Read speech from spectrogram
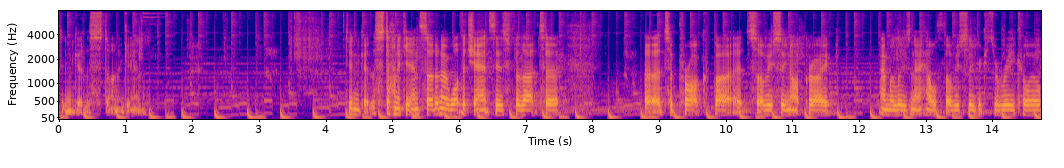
Didn't get the stun again. Didn't get the stun again, so I don't know what the chance is for that to uh, to proc, but it's obviously not great. And we're losing our health, obviously, because of recoil.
